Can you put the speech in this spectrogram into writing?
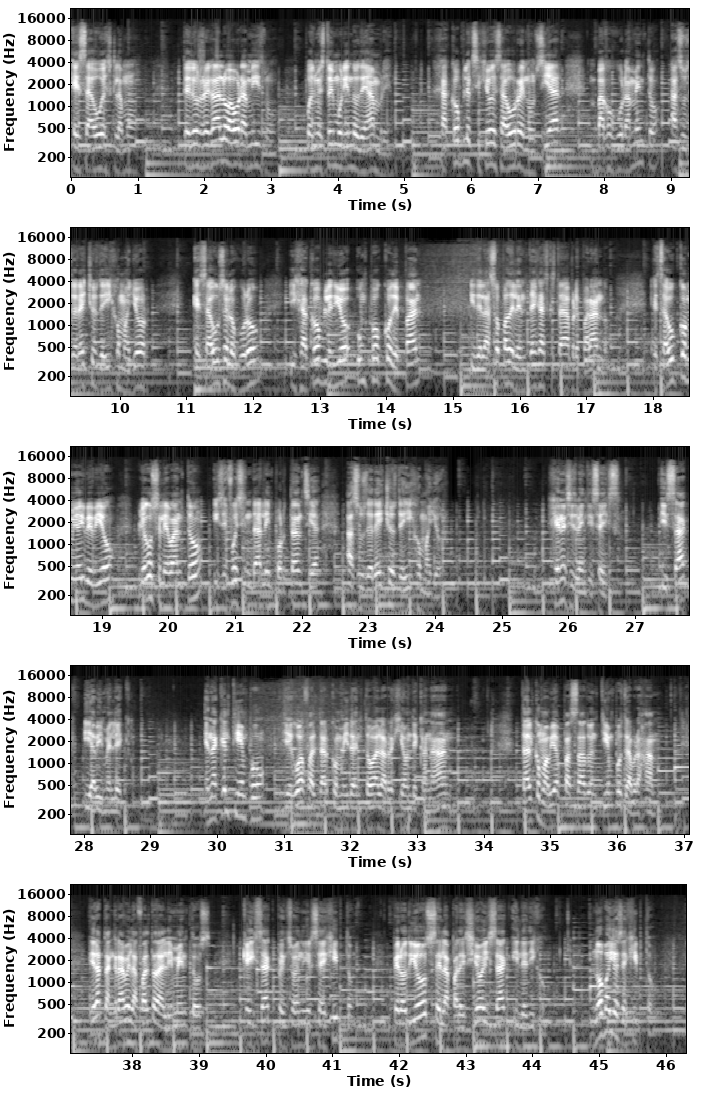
Esaú exclamó, Te los regalo ahora mismo, pues me estoy muriendo de hambre. Jacob le exigió a Esaú renunciar bajo juramento a sus derechos de hijo mayor. Esaú se lo juró y Jacob le dio un poco de pan y de la sopa de lentejas que estaba preparando. Esaú comió y bebió, luego se levantó y se fue sin darle importancia a sus derechos de hijo mayor. Génesis 26. Isaac y Abimelech. En aquel tiempo llegó a faltar comida en toda la región de Canaán, tal como había pasado en tiempos de Abraham. Era tan grave la falta de alimentos que Isaac pensó en irse a Egipto, pero Dios se le apareció a Isaac y le dijo, no vayas a Egipto,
